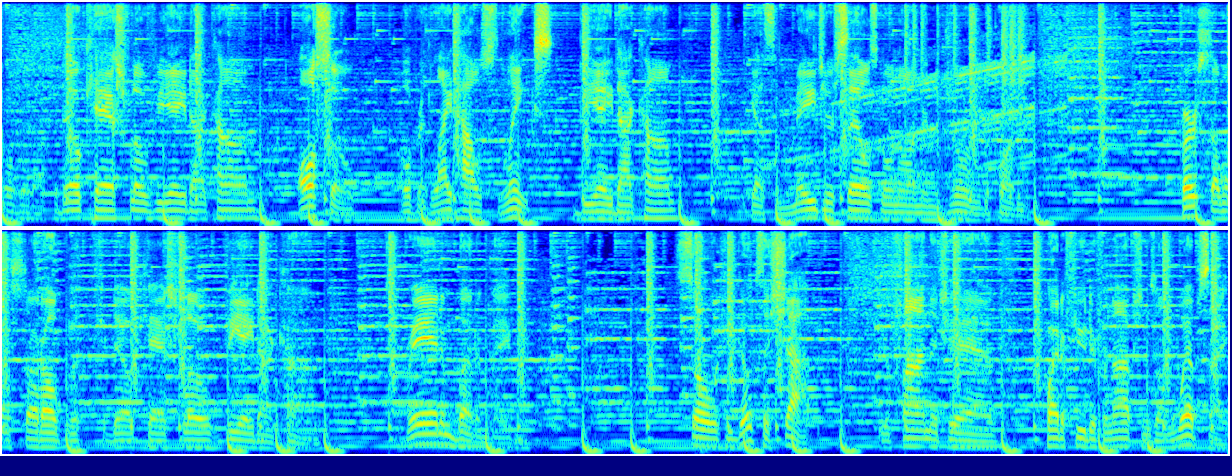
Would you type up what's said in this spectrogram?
over at FidelCashflowVA.com. Also, over at LighthouseLinksVA.com. got some major sales going on in the jewelry department. First, I want to start off with FidelCashflowVA.com. Bread and butter, baby. So if you go to shop, you'll find that you have quite a few different options on the website,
